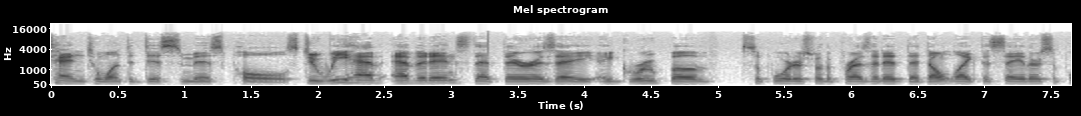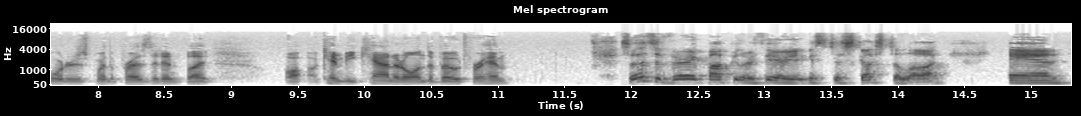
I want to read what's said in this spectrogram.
tend to want to dismiss polls. Do we have evidence that there is a, a group of supporters for the president that don't like to say they're supporters for the president, but uh, can be counted on to vote for him? So that's a very popular theory. It gets discussed a lot. And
